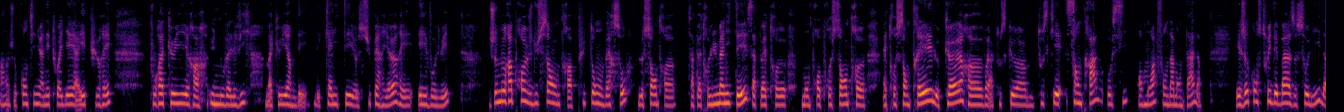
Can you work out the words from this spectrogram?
Hein. je continue à nettoyer, à épurer pour accueillir une nouvelle vie, m'accueillir des, qualités euh, supérieures et, évoluer. Je me rapproche du centre Pluton verso. Le centre, ça peut être l'humanité, ça peut être euh, mon propre centre, euh, être centré, le cœur, voilà tout ce que tout ce qui est central aussi en moi, fondamental et je construis des bases solides,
